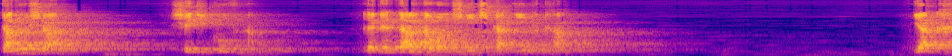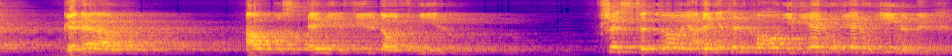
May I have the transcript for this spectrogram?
Danusia Siedzikówna, legendarna łączniczka Inka. Jak generał August Emil Fildorf-Nil, Wszyscy troje, ale nie tylko oni, wielu, wielu innych.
